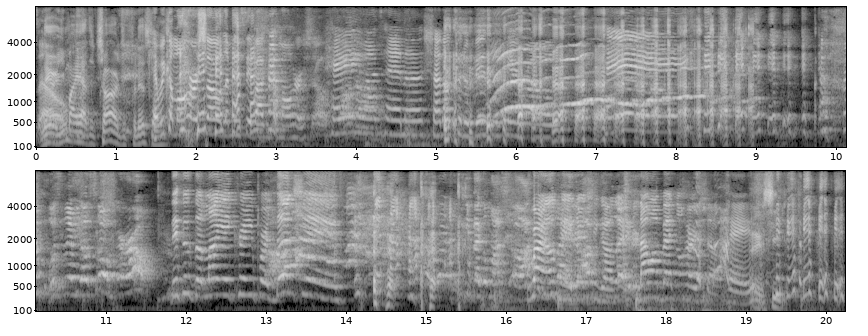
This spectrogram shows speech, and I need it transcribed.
So, Larry, you might have to charge her for this can one. we come on her show? Let me see if I can come on her show. Hey Montana. Shout out to the business heroes. hey. What's the name of your show, girl? This is the Lion Cream Productions. Get back on my show. right, okay, there she goes. Now I'm back on her show. Hey. She, hey,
